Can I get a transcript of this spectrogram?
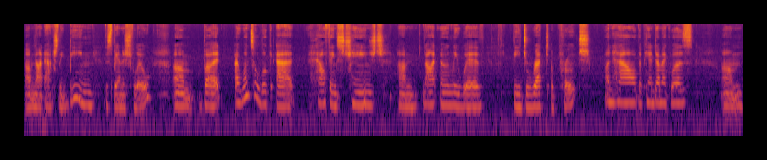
um, not actually being the Spanish flu. Um, but I want to look at how things changed, um, not only with the direct approach on how the pandemic was um,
